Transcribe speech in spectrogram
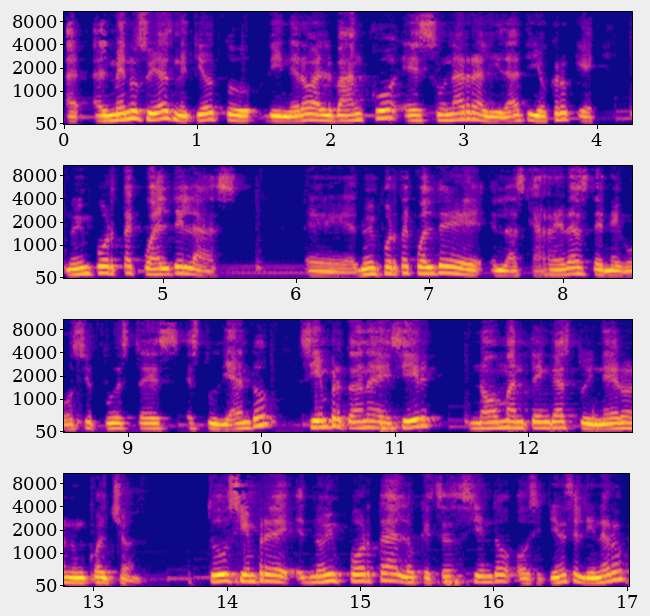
al menos hubieras metido tu dinero al banco es una realidad y yo creo que no importa cuál de las, eh, no importa cuál de las carreras de negocio tú estés estudiando, siempre te van a decir no mantengas tu dinero en un colchón. Tú siempre, no importa lo que estés haciendo o si tienes el dinero,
